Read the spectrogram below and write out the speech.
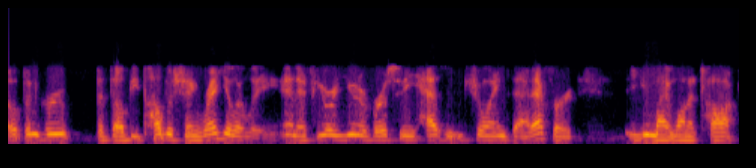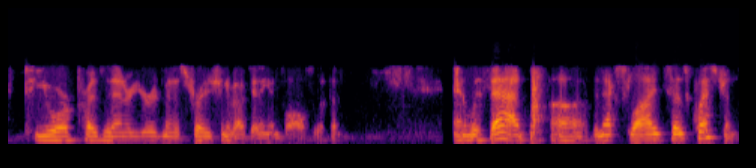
Open Group, but they'll be publishing regularly. And if your university hasn't joined that effort, you might want to talk to your president or your administration about getting involved with it. And with that, uh, the next slide says questions.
